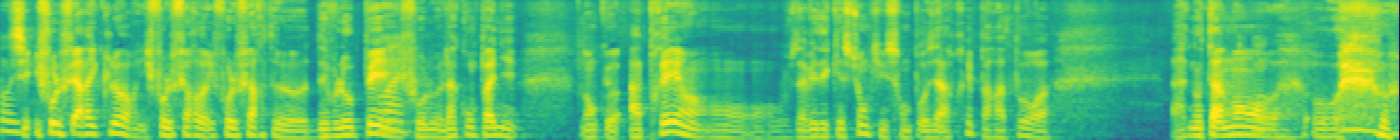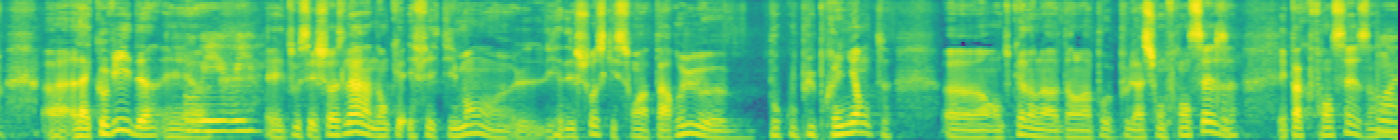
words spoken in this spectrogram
Il faut le faire éclore, il faut le faire, il faut le faire développer, il faut l'accompagner. Donc après, vous avez des questions qui sont posées après par rapport à ah, notamment à la Covid et, euh, et toutes ces choses-là. Donc effectivement, euh, il y a des choses qui sont apparues euh, beaucoup plus prégnantes, en tout cas dans la, dans la, population française, et pas que française, hein,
